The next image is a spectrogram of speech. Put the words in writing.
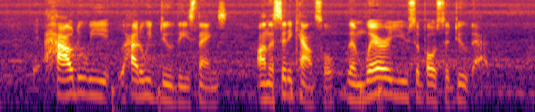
how do we how do we do these things on the city council, then where are you supposed to do that?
